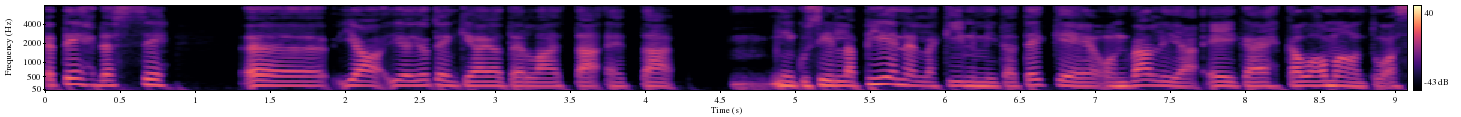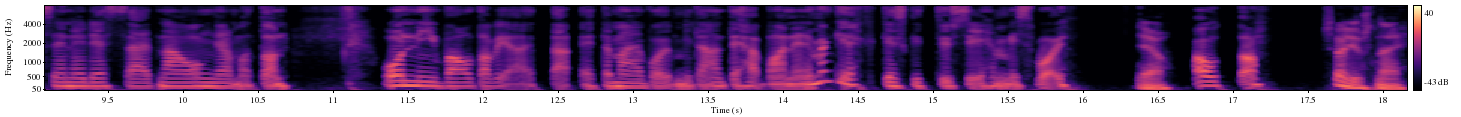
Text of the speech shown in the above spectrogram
ja tehdä se – Öö, ja, ja jotenkin ajatella, että, että mm, niin kuin sillä pienelläkin, mitä tekee, on väliä, eikä ehkä lamaantua sen edessä, että nämä ongelmat on, on niin valtavia, että, että mä en voi mitään tehdä, vaan enemmänkin ehkä keskittyä siihen, missä voi Joo. auttaa. Se on just näin.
